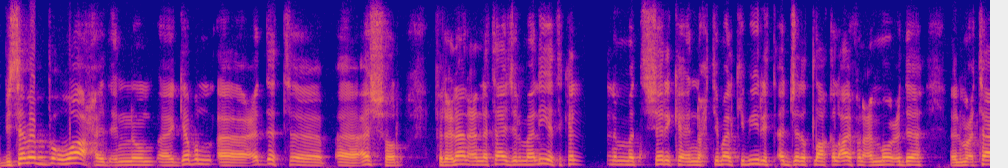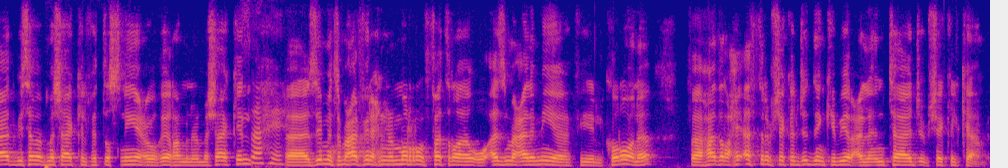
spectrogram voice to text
بسبب واحد إنه آه، قبل آه، عدة آه، أشهر في الإعلان عن النتائج المالية تكلمت الشركة إنه احتمال كبير يتأجل إطلاق ال iPhone عن موعده المعتاد بسبب مشاكل في التصنيع وغيرها من المشاكل. صحيح. زي ما أنتم عارفين إحنا نمر بفترة وأزمة عالمية في الكورونا فهذا راح يأثر بشكل جدا كبير على الإنتاج بشكل كامل.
